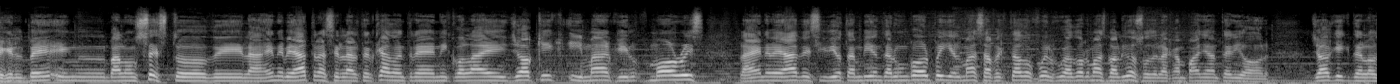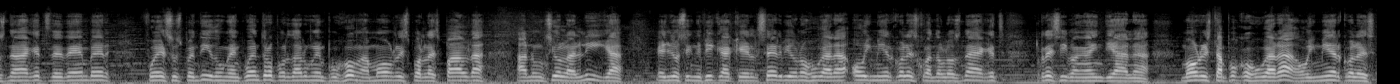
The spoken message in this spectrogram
En el, en el, baloncesto de la NBA, tras el altercado entre Nikolai Jokic y Mark Morris, la NBA decidió también dar un golpe y el más afectado fue el jugador más valioso de la campaña anterior. Jokic de los Nuggets de Denver fue suspendido un encuentro por dar un empujón a Morris por la espalda, anunció la liga. Ello significa que el serbio no jugará hoy miércoles cuando los Nuggets reciban a Indiana. Morris tampoco jugará hoy miércoles.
